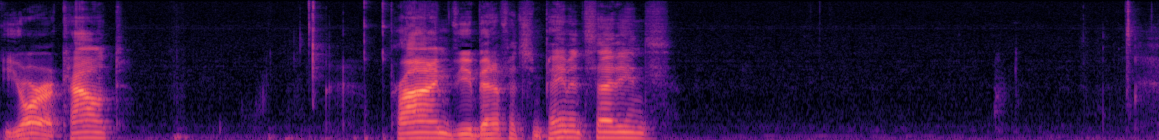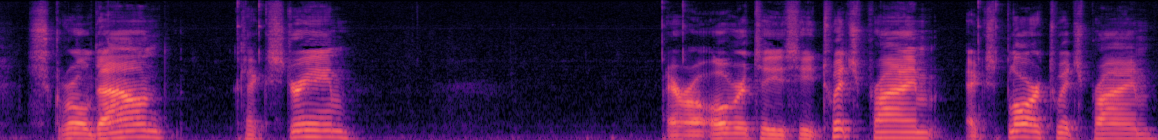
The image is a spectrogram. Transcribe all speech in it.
Your Account, Prime, View Benefits and Payment Settings. Scroll down, click Stream, Arrow over till you see Twitch Prime, explore Twitch Prime.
